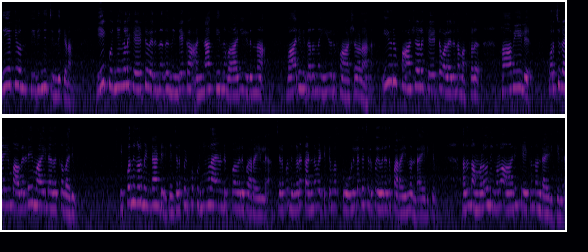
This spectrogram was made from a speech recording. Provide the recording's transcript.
നീയൊക്കെ ഒന്ന് തിരിഞ്ഞ് ചിന്തിക്കണം. ഈ കുഞ്ഞുങ്ങൾ കേട്ട് വരുന്നത് നിന്റെയൊക്കെ അണ്ണാക്കിന്ന് വാരിയിടുന്ന വാരി വിതറുന്ന ഈ ഒരു ഭാഷകളാണ്. ഈ ഒരു ഭാഷകൾ കേട്ട് വളരുന്ന മക്കൾ ഭാവിയിൽ കുറച്ച് കഴിയുമ്പോൾ അവരുടെയും വായിൽ അതൊക്കെ വരും. ഇപ്പം നിങ്ങൾ മിണ്ടാണ്ടിരിക്കും. ചിലപ്പോൾ ഇപ്പോൾ കുഞ്ഞുങ്ങളായതുകൊണ്ട് ഇപ്പോൾ അവർ പറയില്ല. ചിലപ്പോൾ നിങ്ങളുടെ കണ്ണ് വെട്ടിക്കുമ്പോൾ സ്കൂളിലൊക്കെ ചിലപ്പോൾ ഇവരത് പറയുന്നുണ്ടായിരിക്കും. അത് നമ്മളോ നിങ്ങളോ ആരും കേൾക്കുന്നുണ്ടായിരിക്കില്ല.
